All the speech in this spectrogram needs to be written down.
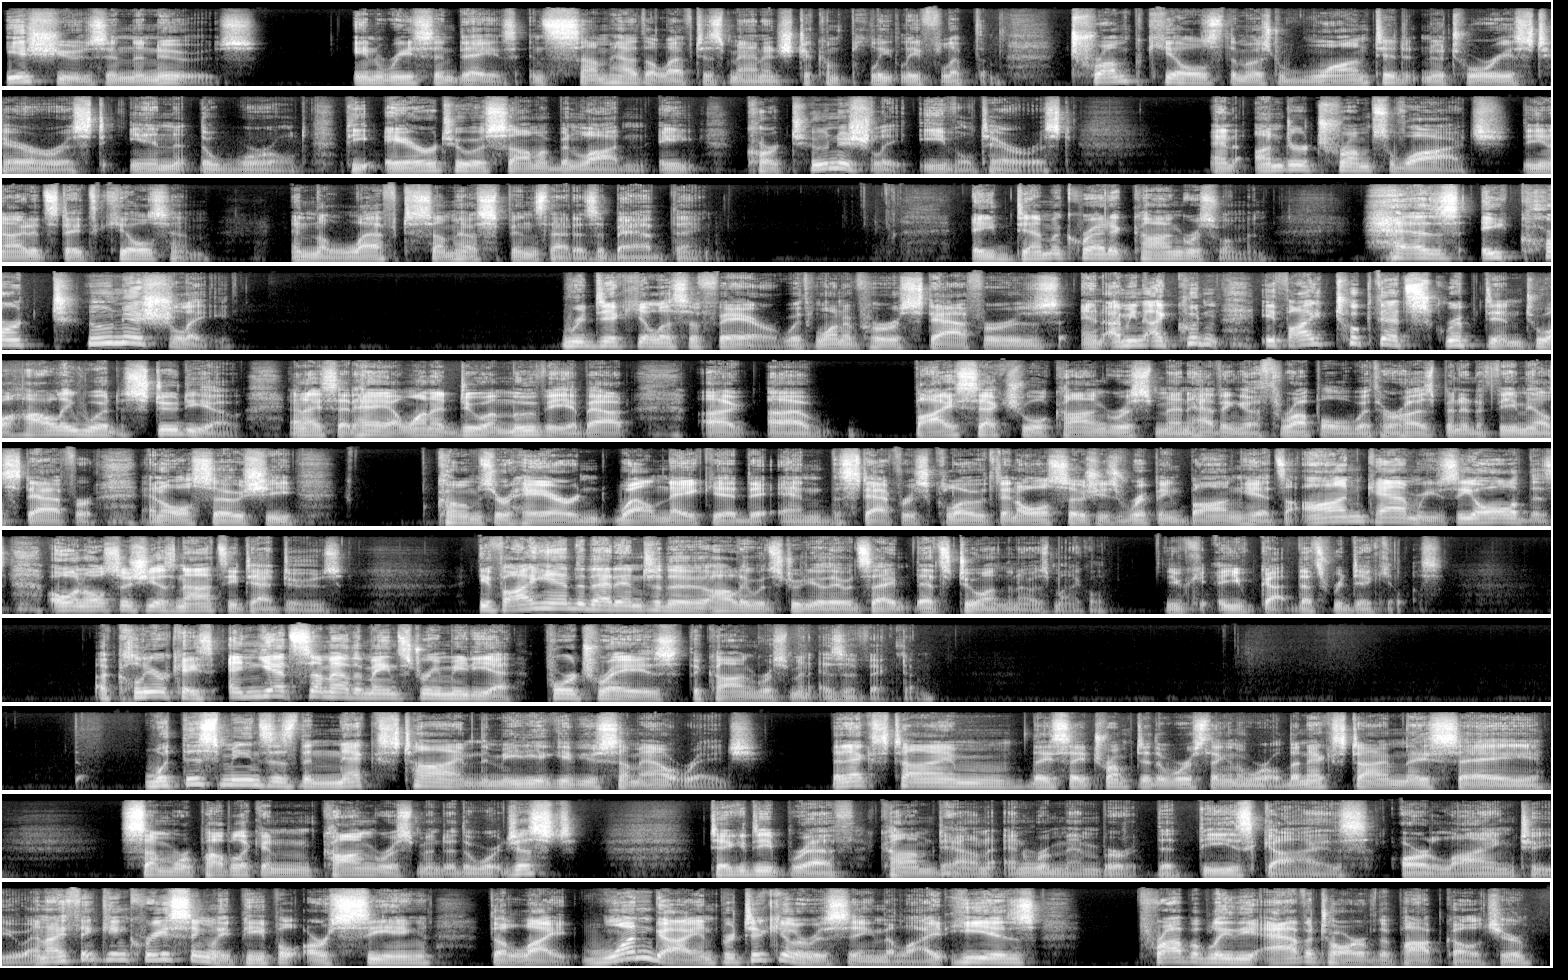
issues in the news in recent days, and somehow the left has managed to completely flip them. Trump kills the most wanted notorious terrorist in the world, the heir to Osama bin Laden, a cartoonishly evil terrorist. And under Trump's watch, the United States kills him, and the left somehow spins that as a bad thing a Democratic congresswoman, has a cartoonishly ridiculous affair with one of her staffers. And I mean, I couldn't, if I took that script into a Hollywood studio and I said, hey, I want to do a movie about a, a bisexual congressman having a thruple with her husband and a female staffer, and also she combs her hair while naked and the staffer's clothed, and also she's ripping bong hits on camera. You see all of this. Oh, and also she has Nazi tattoos. If I handed that into the Hollywood studio, they would say, that's too on the nose, Michael. You, you've got, that's ridiculous. A clear case. And yet somehow the mainstream media portrays the congressman as a victim. What this means is the next time the media give you some outrage, The next time they say Trump did the worst thing in the world, the next time they say some Republican congressman did the worst, just take a deep breath, calm down, and remember that these guys are lying to you. And I think increasingly people are seeing the light. One guy in particular is seeing the light. He is probably the avatar of the pop culture,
